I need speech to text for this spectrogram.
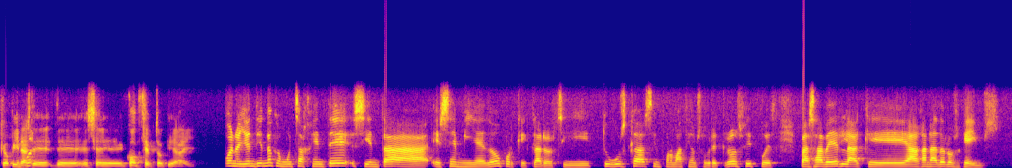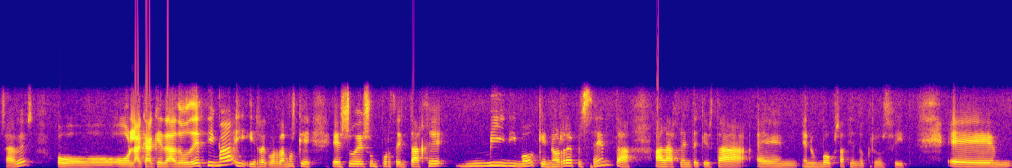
¿Qué opinas de, ese concepto que hay? Bueno, yo entiendo que mucha gente sienta ese miedo porque, claro, si tú buscas información sobre CrossFit, pues vas a ver la que ha ganado los Games, ¿sabes? O, la que ha quedado décima y, recordamos que eso es un porcentaje mínimo que no representa a la gente que está en, un box haciendo CrossFit. Eh,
